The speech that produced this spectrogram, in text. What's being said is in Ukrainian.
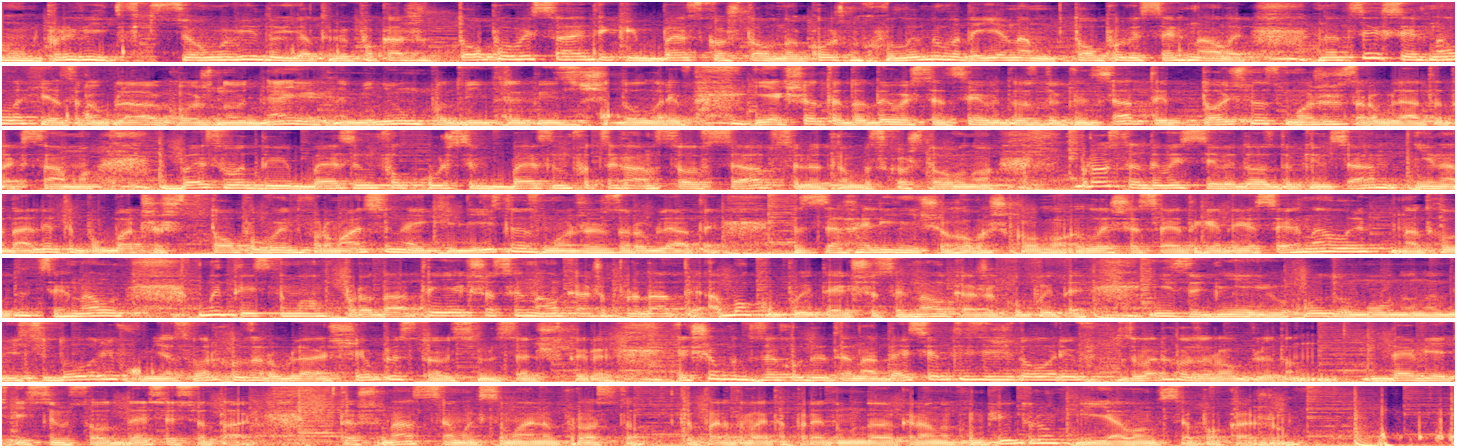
Вау, привіт! В цьому відео я тобі покажу топовий сайт, який безкоштовно кожну хвилину видає нам топові сигнали. На цих сигналах я заробляю кожного дня як на мінімум по 2-3 тисячі доларів. І якщо ти додивишся цей відео до кінця, ти точно зможеш заробляти так само. Без води, без інфокурсів, без інфоциганства, все абсолютно безкоштовно. Просто дивись цей відео до кінця, і надалі ти побачиш топову інформацію, на якій дійсно зможеш заробляти. Взагалі нічого важкого. Лише сайт дає сигнали, надходить сигнал. Ми тиснемо продати, якщо сигнал каже продати, або купити, якщо сигнал каже купити. І з однієї угоди, умовно на 200 доларів, я зверху заробляю ще плюс 184. Якщо буду заходити на 10 тисяч доларів, зверху зароблю там 9800, десь отак. Тож у нас це максимально просто. Тепер давайте перейдемо до екрану комп'ютеру, і я вам все покажу.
